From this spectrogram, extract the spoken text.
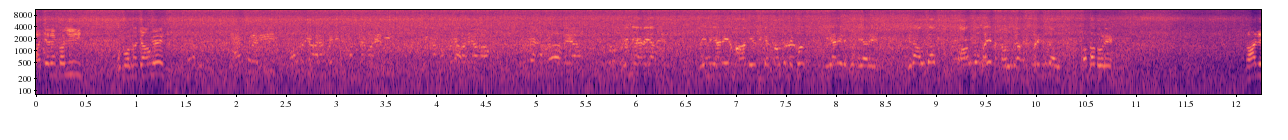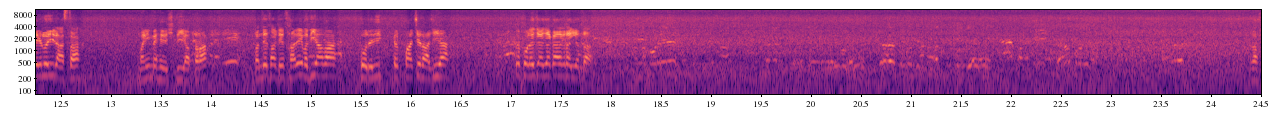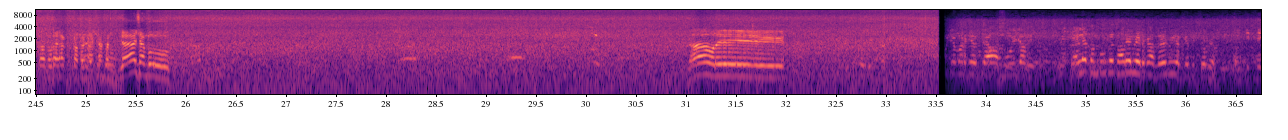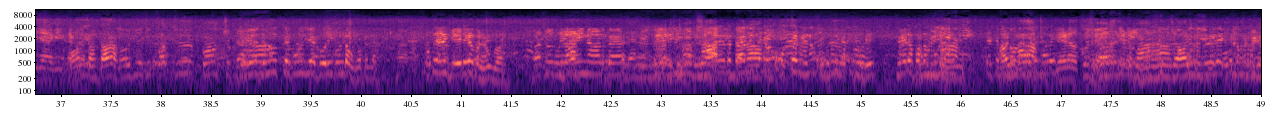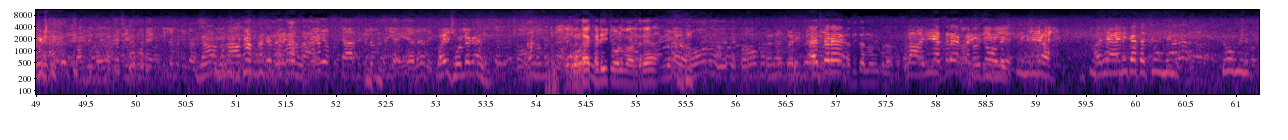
ਸਾਜੇ ਦੇਖੋ ਜੀ ਬੋਲਣਾ ਚਾਹੋਗੇ ਆਹ ਦੇਖ ਲਓ ਜੀ ਰਸਤਾ ਮਣੀ ਮਹੇਸ਼ ਦੀ ਯਾਤਰਾ ਬੰਦੇ ਸਾਡੇ ਸਾਰੇ ਵਧੀਆ ਵਾ ਭੋਲੇ ਦੀ ਕਿਰਪਾ ਚ ਰਾਜੀ ਆ ਤੇ ਭੋਲੇ ਜਾ ਜਾ ਕਰਾਈ ਜਾਂਦਾ ਰਸਤਾ ਬੜਾ ਕੱਟਣਾ ਕੱਟਣਾ ਜੈ ਸ਼ੰਭੂ Dale! ਜਾਓਲੇ ਪਹਿਲੇ ਤੰਬੂ ਤੇ ਸਾਰੇ ਵੇਟ ਕਰਦੇ ਵੀ ਅੱਗੇ ਪਿੱਛੇ ਕਿੱਥੇ ਜਾ ਕੇ ਪਹੁੰਚ ਚੁੱਕੇ ਜਦੋਂ ਉੱਤੇ ਪਹੁੰਚ ਗੋਲੀ ਬੰਦ ਹੋਊਗਾ ਪਹਿਲਾਂ ਉੱਤੇ ਗੇਟ ਜਿਹਾ ਬਣਾਊਗਾ ਬਸ ਉਹ ਨਾਲ ਹੀ ਨਾਲ ਬੈਠ ਸਾਰੇ ਤੇ ਬੈਠ ਕੇ ਉੱਤੇ ਬਹਿਣਾ ਉੱਤੇ ਬੈਠੋਗੇ ਫਿਰ ਆਪਾਂ ਮਿਲਣਾ ਇੱਕ ਨੰਬਰ ਜਿਹੜਾ ਕੁਝ ਭਾਈ ਛੋਲੇ ਕਾ ਬੰਦਾ ਕੜੀ ਚੋਲ ਮੰਗ ਰਿਹਾ। ਇੱਧਰ। ਬਣਾ ਭਰਾ ਜੀ ਇੱਧਰ ਤੋਂ ਵਿੱਚ ਨਹੀਂ ਆ। ਅਜੇ ਐ ਨਹੀਂ ਕਹਤਾ ਚੂ ਮਿੰਟ ਚੂ ਮਿੰਟ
